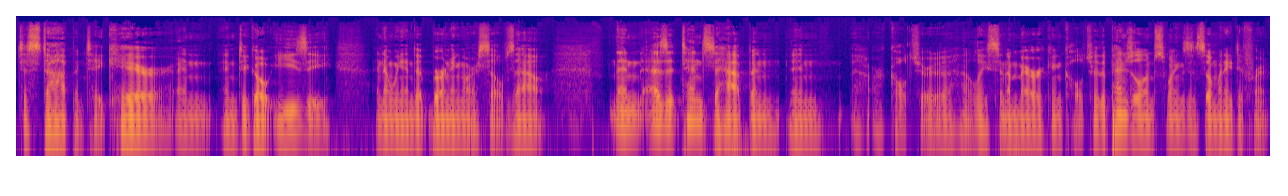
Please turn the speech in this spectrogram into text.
to stop and take care and and to go easy. And then we end up burning ourselves out. And as it tends to happen in our culture at least in american culture the pendulum swings in so many different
